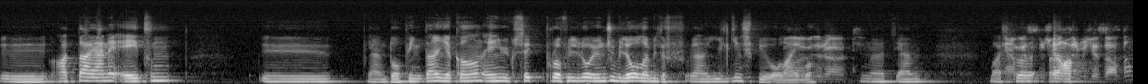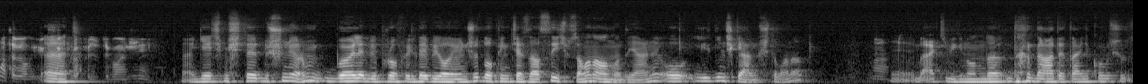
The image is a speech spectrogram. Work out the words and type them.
E, hatta yani Aiton e, yani dopingden yakalanan en yüksek profilli oyuncu bile olabilir. Yani ilginç bir olay bu. Olabilir evet. Evet yani başka Yani e, Chandler bir ceza aldı ama tabii yüksek Evet. profilli bir oyuncu değil. yani geçmişte düşünüyorum böyle bir profilde bir oyuncu doping cezası hiçbir zaman almadı yani. O ilginç gelmişti bana. Ee, belki bir gün onu da daha detaylı konuşuruz.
